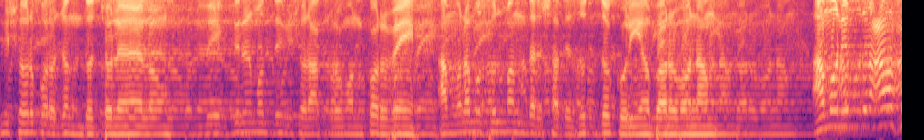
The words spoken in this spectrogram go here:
মিশর পর্যন্ত চলে একদিনের মধ্যে মিশর আক্রমণ করবে। আমরা মুসলমানদের সাথে যুদ্ধ করিয়া পারব না। আমর ইবনুল আস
